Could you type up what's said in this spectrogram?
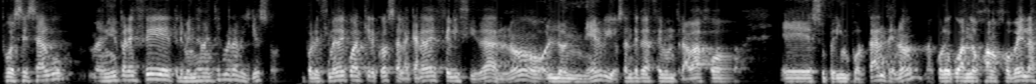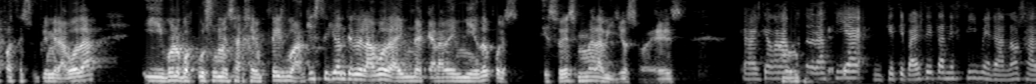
pues es algo, a mí me parece tremendamente maravilloso, por encima de cualquier cosa, la cara de felicidad, ¿no? los nervios antes de hacer un trabajo eh, súper importante, ¿no? Me acuerdo cuando Juan Jovela fue a hacer su primera boda y, bueno, pues puso un mensaje en Facebook, aquí estoy yo antes de la boda, y una cara de miedo, pues eso es maravilloso, es... Claro, es que con la fotografía que te parece tan efímera, ¿no? O sea,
